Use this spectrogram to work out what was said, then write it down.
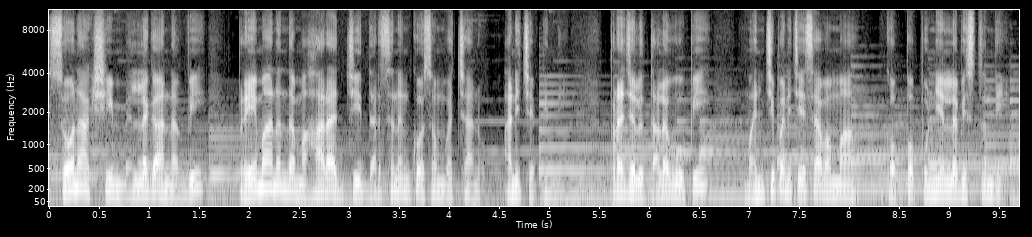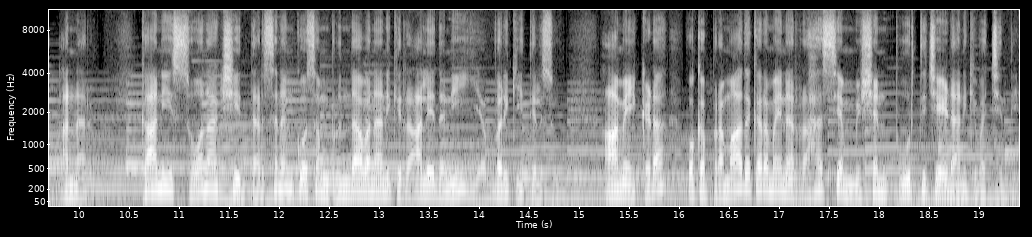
సోనాక్షి మెల్లగా నవ్వి ప్రేమానంద మహారాజ్జీ దర్శనం కోసం వచ్చాను అని చెప్పింది. ప్రజలు తల ఊపి మంచి పని చేశావమ్మా. గొప్ప పుణ్యం లభిస్తుంది అన్నారు. కానీ సోనాక్షి దర్శనం కోసం బృందావనానికి రాలేదని ఎవ్వరికీ తెలుసు. ఆమె ఇక్కడ ఒక ప్రమాదకరమైన రహస్య మిషన్ పూర్తి చేయడానికి వచ్చింది.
